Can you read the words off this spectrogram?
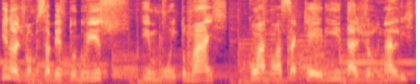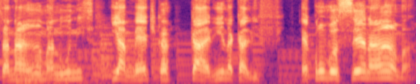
e nós vamos saber tudo isso e muito mais com a nossa querida jornalista Naama Nunes e a médica Karina Calife. É com você, Naama.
